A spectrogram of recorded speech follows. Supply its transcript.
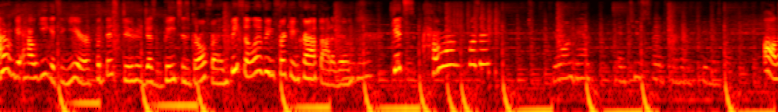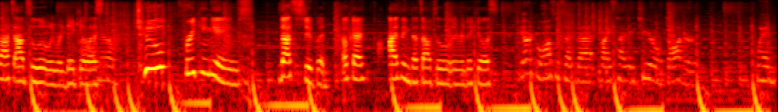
I don't get how he gets a year, but this dude who just beats his girlfriend, beats the living freaking crap out of him, mm-hmm. Gets how long was it? Year-long ban and two suspended for him beating his. Oh, that's absolutely ridiculous. Two freaking games. That's stupid. Okay, I think that's absolutely ridiculous. The article also said that Rice has a two-year-old daughter. When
